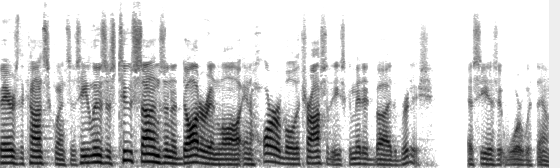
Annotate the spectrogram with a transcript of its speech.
bears the consequences. He loses two sons and a daughter in law in horrible atrocities committed by the British as he is at war with them.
